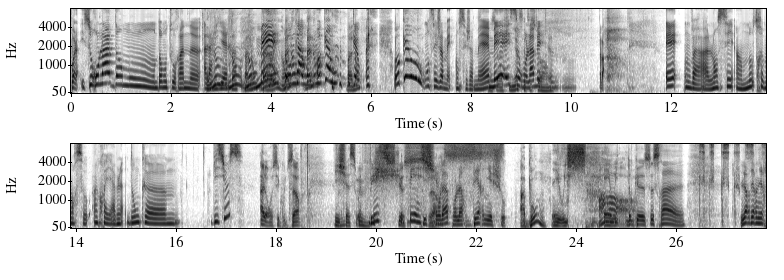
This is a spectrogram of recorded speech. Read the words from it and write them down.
Voilà, ils seront là dans mon, dans mon Tourane euh, à non, l'arrière. non, non, non, Mais bah au, cas où, bah non. au cas où, au cas où, au cas où, on sait jamais, on sait jamais. Mais ils seront là, mais histoire. euh, voilà. Et on va lancer un autre morceau incroyable. Donc, euh, Vicious? Alors, on s'écoute ça. Vicious, ouais. Vicious. Ils seront là pour leur dernier show. Ah bon? Et oui. Ah. Et oui. Donc euh, ce sera euh, leur dernière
